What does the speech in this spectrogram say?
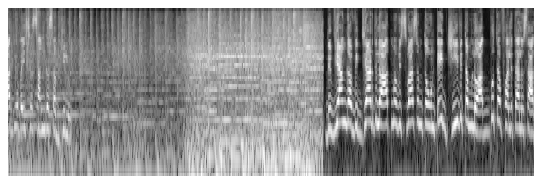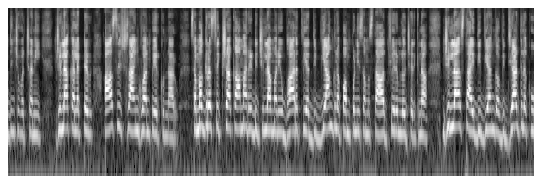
ఆర్యవైశ్య సంఘ సభ్యులు. దివ్యాంగ విద్యార్థులు ఆత్మవిశ్వాసంతో ఉంటే జీవితంలో అద్భుత ఫలితాలు సాధించవచ్చని జిల్లా కలెక్టర్ ఆశిష్ సాంగ్వాన్ పేర్కొన్నారు. సమగ్ర శిక్ష కామారెడ్డి జిల్లా మరియు భారతీయ దివ్యాంగుల పంపిణీ సంస్థ ఆధ్వర్యంలో జరిగిన జిల్లా స్థాయి దివ్యాంగ విద్యార్థులకు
